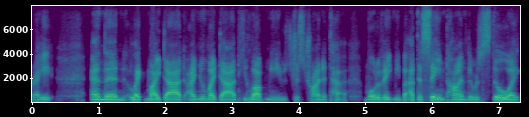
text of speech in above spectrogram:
right? And then like my dad i knew my dad. He loved me. He was just trying to ta- motivate me. But at the same time there was still like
